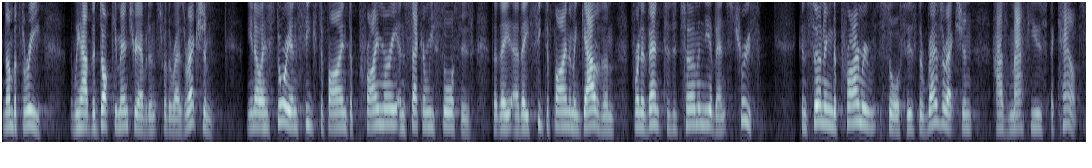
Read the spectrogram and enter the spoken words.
Number three, we have the documentary evidence for the resurrection. You know, a historian seeks to find the primary and secondary sources that they, uh, they seek to find them and gather them for an event to determine the event's truth. Concerning the primary sources, the resurrection has Matthew's account.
